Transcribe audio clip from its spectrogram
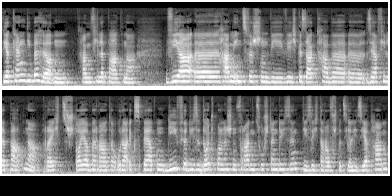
Wir kennen die Behörden, haben viele Partner. Wir äh, haben inzwischen, wie, wie ich gesagt habe, äh, sehr viele Partner, Rechts-, Steuerberater oder Experten, die für diese deutsch-polnischen Fragen zuständig sind, die sich darauf spezialisiert haben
